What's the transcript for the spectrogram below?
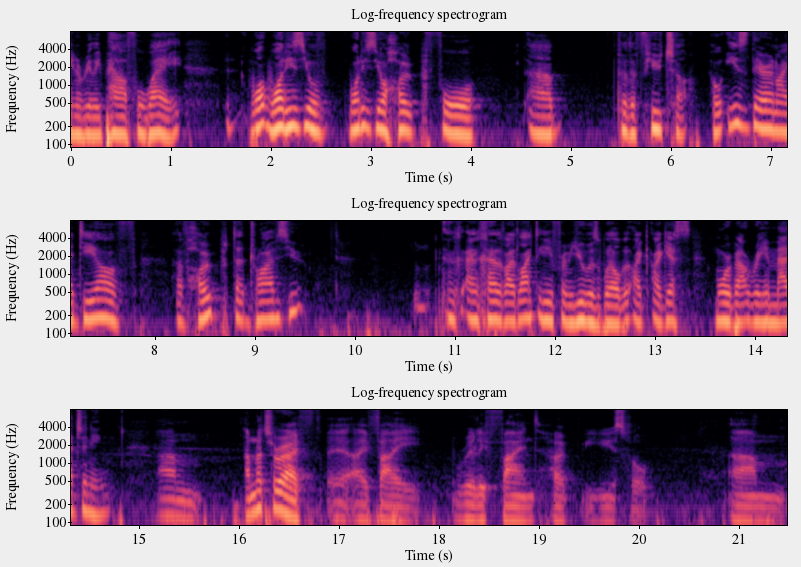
in a really powerful way. What what is your what is your hope for uh, for the future, or is there an idea of of hope that drives you? And, and Khalid, I'd like to hear from you as well, but I, I guess more about reimagining. Um, I'm not sure if, if I really find hope useful. Um,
